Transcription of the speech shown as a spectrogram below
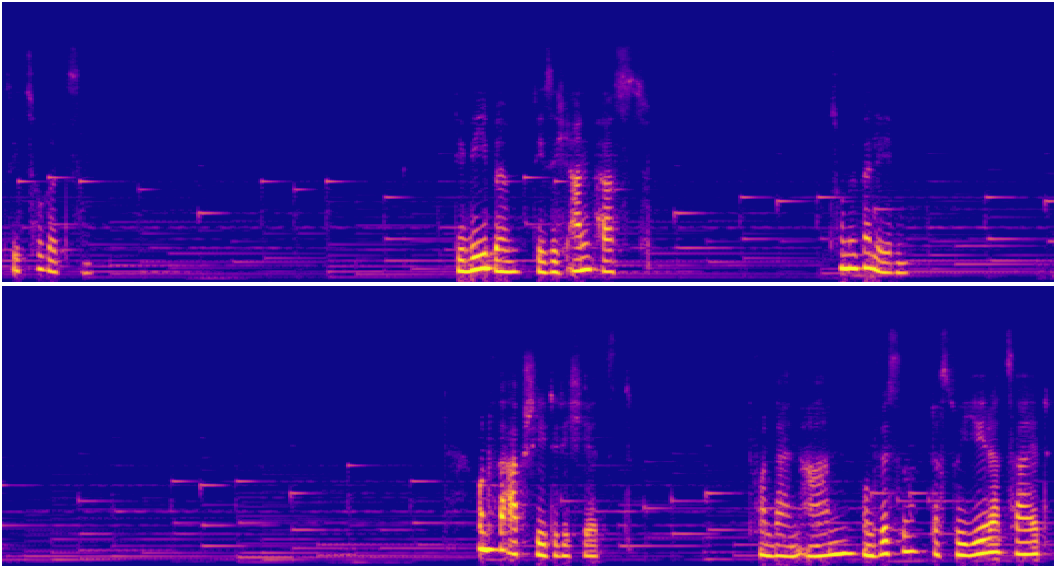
sie zu ritzen. Die Liebe, die sich anpasst zum Überleben. Und verabschiede dich jetzt von deinen Ahnen und wisse, dass du jederzeit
